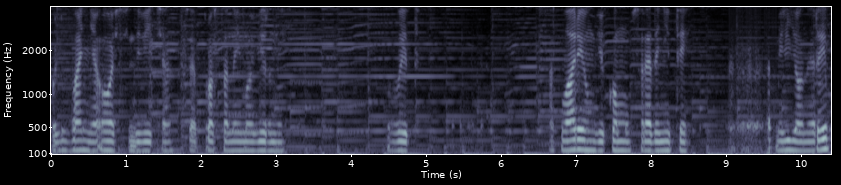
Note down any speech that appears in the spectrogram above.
Полювання, ось, дивіться, це просто неймовірний вид. Акваріум, в якому всередині ти мільйони риб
